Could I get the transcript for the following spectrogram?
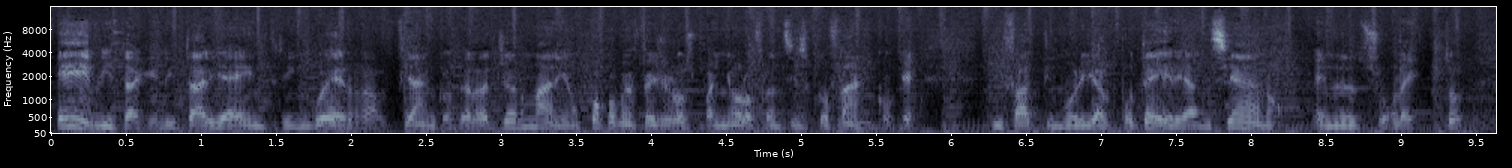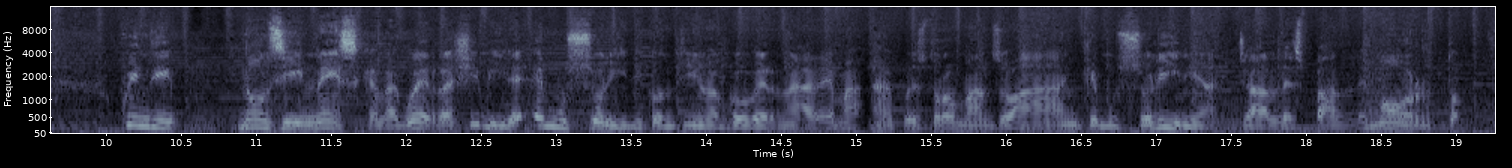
evita che l'Italia entri in guerra al fianco della Germania, un po' come fece lo spagnolo Francisco Franco, che di fatti morì al potere, anziano e nel suo letto. Quindi non si innesca la guerra civile e Mussolini continua a governare, ma questo romanzo ha anche Mussolini già alle spalle, morto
